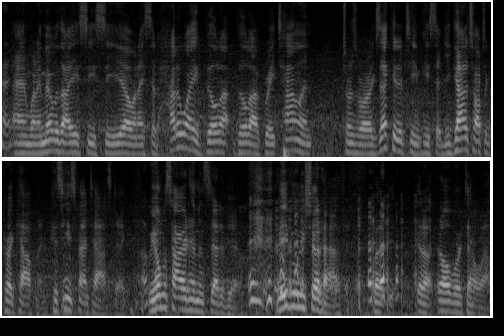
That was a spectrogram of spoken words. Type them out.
Okay. And when I met with IAC CEO and I said, how do I build out, build out great talent in terms of our executive team, he said, you got to talk to Craig Kaufman because he's fantastic. Okay. We almost hired him instead of you. Maybe we should have, but you know, it all worked out well.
